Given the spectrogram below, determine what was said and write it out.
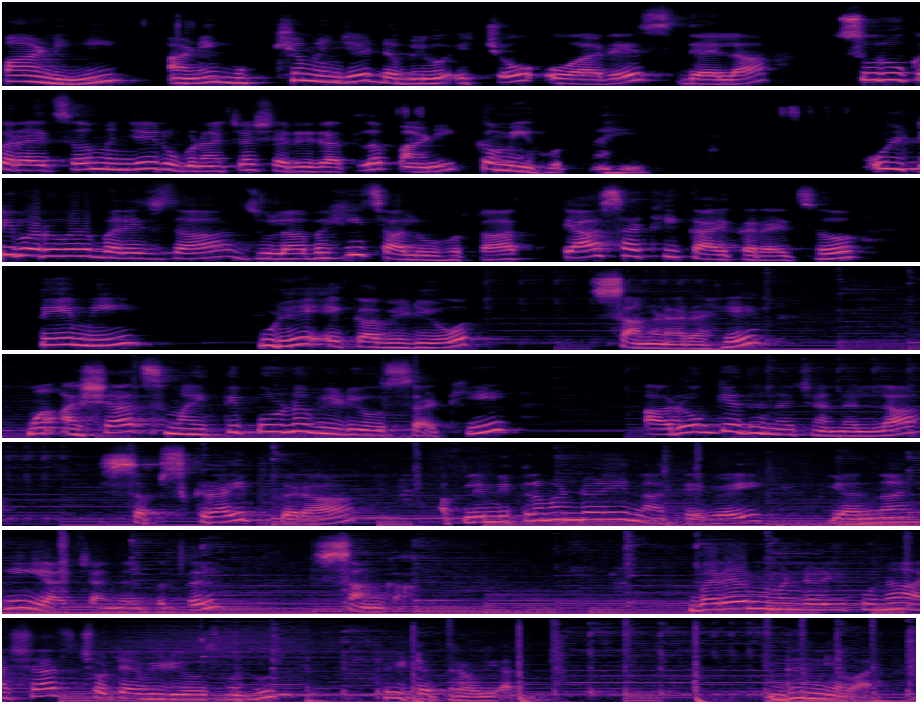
पाणी आणि मुख्य म्हणजे W H O O R S द्यायला सुरू करायचं. म्हणजे रुग्णाच्या शरीरातलं पाणी कमी होत नाही. उलटीबरोबर बरेचदा जुलाबही चालू होतात. त्यासाठी काय करायचं? ते मी पुढे एका व्हिडिओत सांगणार आहे. मग अशाच माहितीपूर्ण व्हिडिओसाठी आरोग्य धन चॅनलला सबस्क्राईब करा. आपले मित्रमंडळी नातेवाईक यांनाही या चॅनलबद्दल सांगा. बरे मंडळी पुन्हा अशाच छोट्या व्हिडिओजमधून भेटत राहूया धन्यवाद.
